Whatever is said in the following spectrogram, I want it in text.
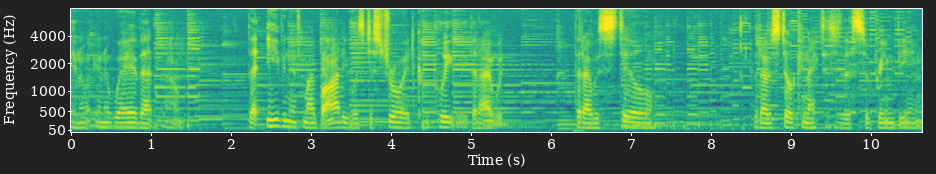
in a, in a way that um, that even if my body was destroyed completely, that I would that I was still that I was still connected to this supreme being.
